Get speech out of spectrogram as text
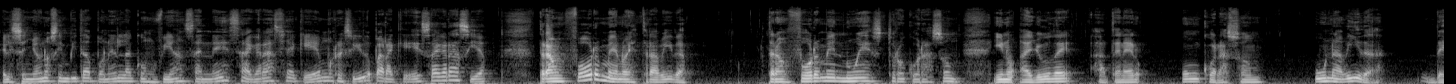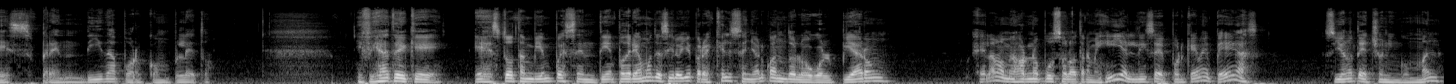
el Señor nos invita a poner la confianza en esa gracia que hemos recibido para que esa gracia transforme nuestra vida, transforme nuestro corazón y nos ayude a tener un corazón, una vida desprendida por completo. Y fíjate que esto también pues se entiende. Podríamos decir, oye, pero es que el Señor cuando lo golpearon, él a lo mejor no puso la otra mejilla. Él dice, ¿por qué me pegas? Si yo no te he hecho ningún mal.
